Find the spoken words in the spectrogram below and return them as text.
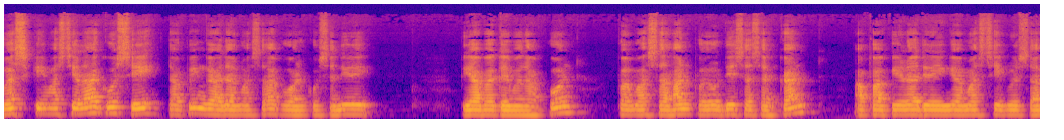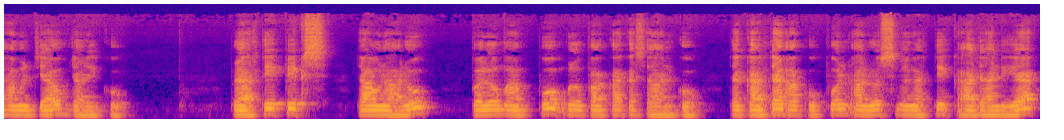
Meski masih ragu sih, tapi nggak ada masalah buatku sendiri. Biar bagaimanapun, permasalahan perlu diselesaikan apabila dirinya masih berusaha menjauh dariku. Berarti fix tahun lalu belum mampu melupakan kesalahanku. Terkadang aku pun harus mengerti keadaan dia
